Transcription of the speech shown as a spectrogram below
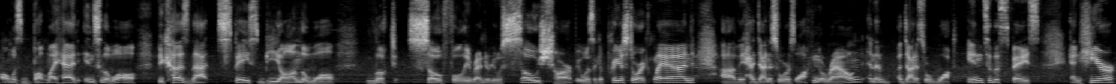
almost bumped my head into the wall because that space beyond the wall looked so fully rendered. It was so sharp. It was like a prehistoric land. Uh, they had dinosaurs walking around, and then a dinosaur walked into the space. And here,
